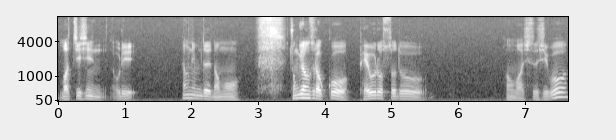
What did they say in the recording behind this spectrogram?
멋지신 우리 형님들 너무 존경스럽고 배우로서도 너무 멋있으시고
